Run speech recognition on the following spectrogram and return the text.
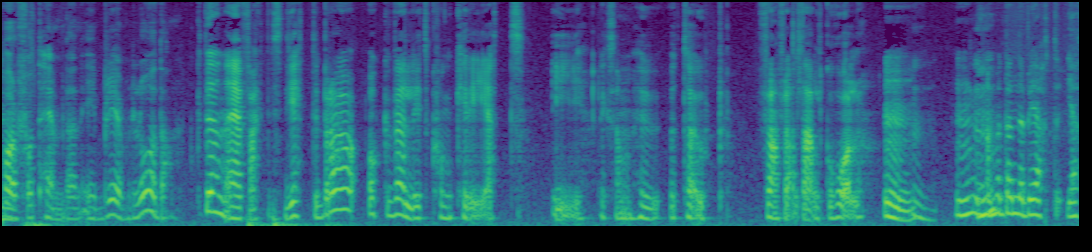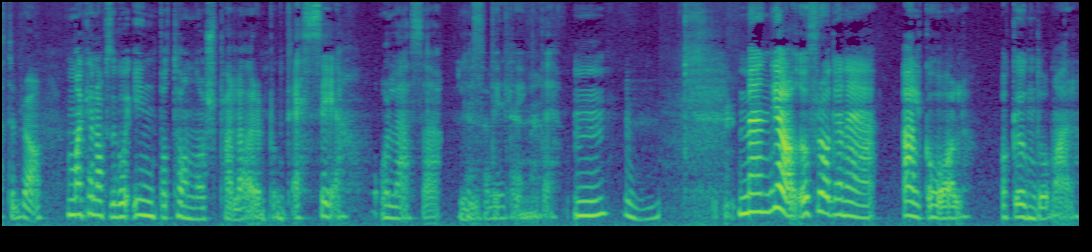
har fått hem den i brevlådan. Den är faktiskt jättebra och väldigt konkret i liksom hur att ta upp framförallt alkohol. Mm. Mm. Ja, men den är jätte, jättebra. Och man kan också gå in på tonårsparlören.se och läsa lite kring det. Mm. Mm. Men ja, och frågan är alkohol och ungdomar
